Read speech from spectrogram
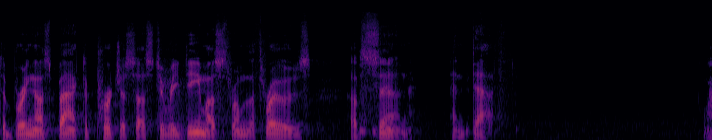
to bring us back, to purchase us, to redeem us from the throes of sin and death. Wow.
